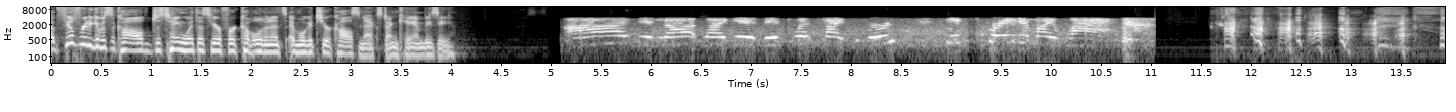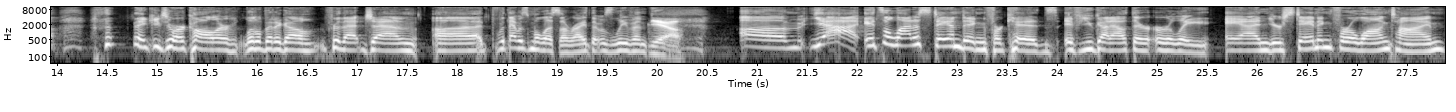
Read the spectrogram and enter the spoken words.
Uh, feel free to give us a call. Just hang with us here for a couple of minutes, and we'll get to your calls next on KMBZ. I did not like it. This was my first tick sprayed in my lap. Thank you to our caller a little bit ago for that gem. Uh, that was Melissa, right? That was leaving. Yeah. Um, yeah, it's a lot of standing for kids if you got out there early and you're standing for a long time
